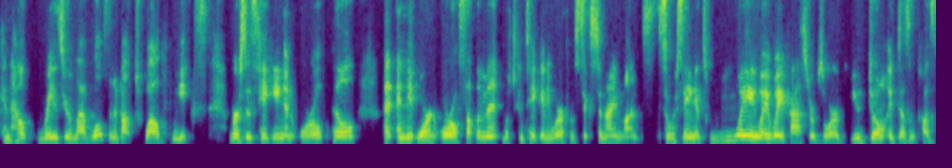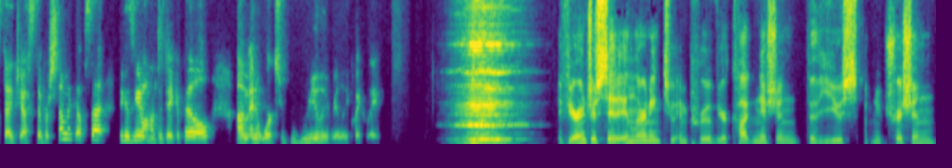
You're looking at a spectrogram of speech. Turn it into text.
can help raise your levels in about 12 weeks versus taking an oral pill and, or an oral supplement, which can take anywhere from six to nine months. So we're saying it's way, way, way faster absorbed. You don't, it doesn't cause digestive or stomach upset because you don't have to take a pill, um, and it works really, really quickly. If you're interested in learning to improve your cognition through the use of nutrition,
